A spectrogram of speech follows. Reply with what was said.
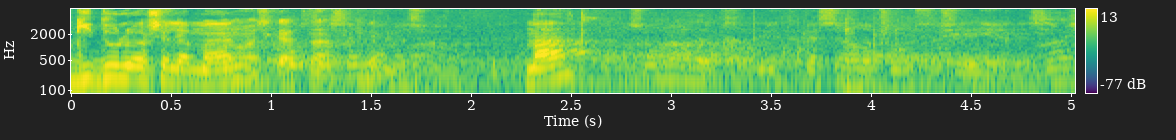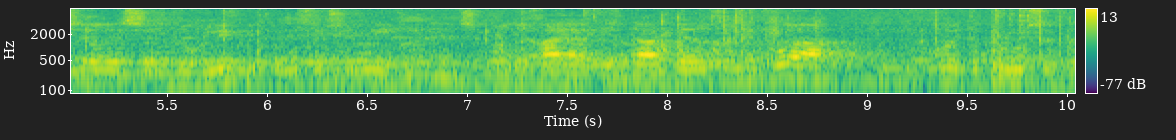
גידולו של המן. ממש קטן. מה? מתקשר לפירוש השני, אנשים שדוגלים בפירוש השני, שמרדכי ידע דרך הנבואה, לקחו את הפירוש הזה.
